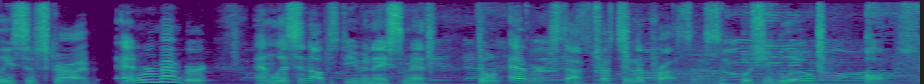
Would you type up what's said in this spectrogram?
Please subscribe and remember, and listen up, Stephen A. Smith, don't ever stop trusting the process. Bushy Blue, off.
